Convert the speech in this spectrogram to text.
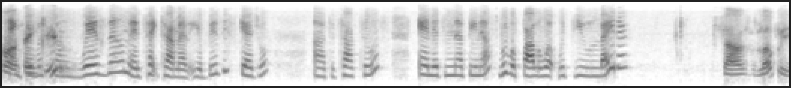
Oh, and thank give us you. some wisdom and take time out of your busy schedule uh, to talk to us. And if nothing else, we will follow up with you later. Sounds lovely.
